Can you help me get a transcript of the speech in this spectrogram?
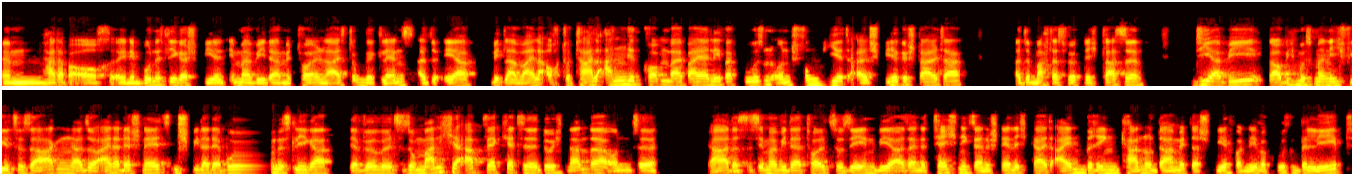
ähm, hat aber auch in den Bundesligaspielen immer wieder mit tollen Leistungen geglänzt. Also er mittlerweile auch total angekommen bei Bayer Leverkusen und fungiert als Spielgestalter. Also macht das wirklich klasse. Diaby, glaube ich, muss man nicht viel zu sagen. Also einer der schnellsten Spieler der Bundesliga, der wirbelt so manche Abwehrkette durcheinander und äh, ja, das ist immer wieder toll zu sehen, wie er seine Technik, seine Schnelligkeit einbringen kann und damit das Spiel von Leverkusen belebt.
